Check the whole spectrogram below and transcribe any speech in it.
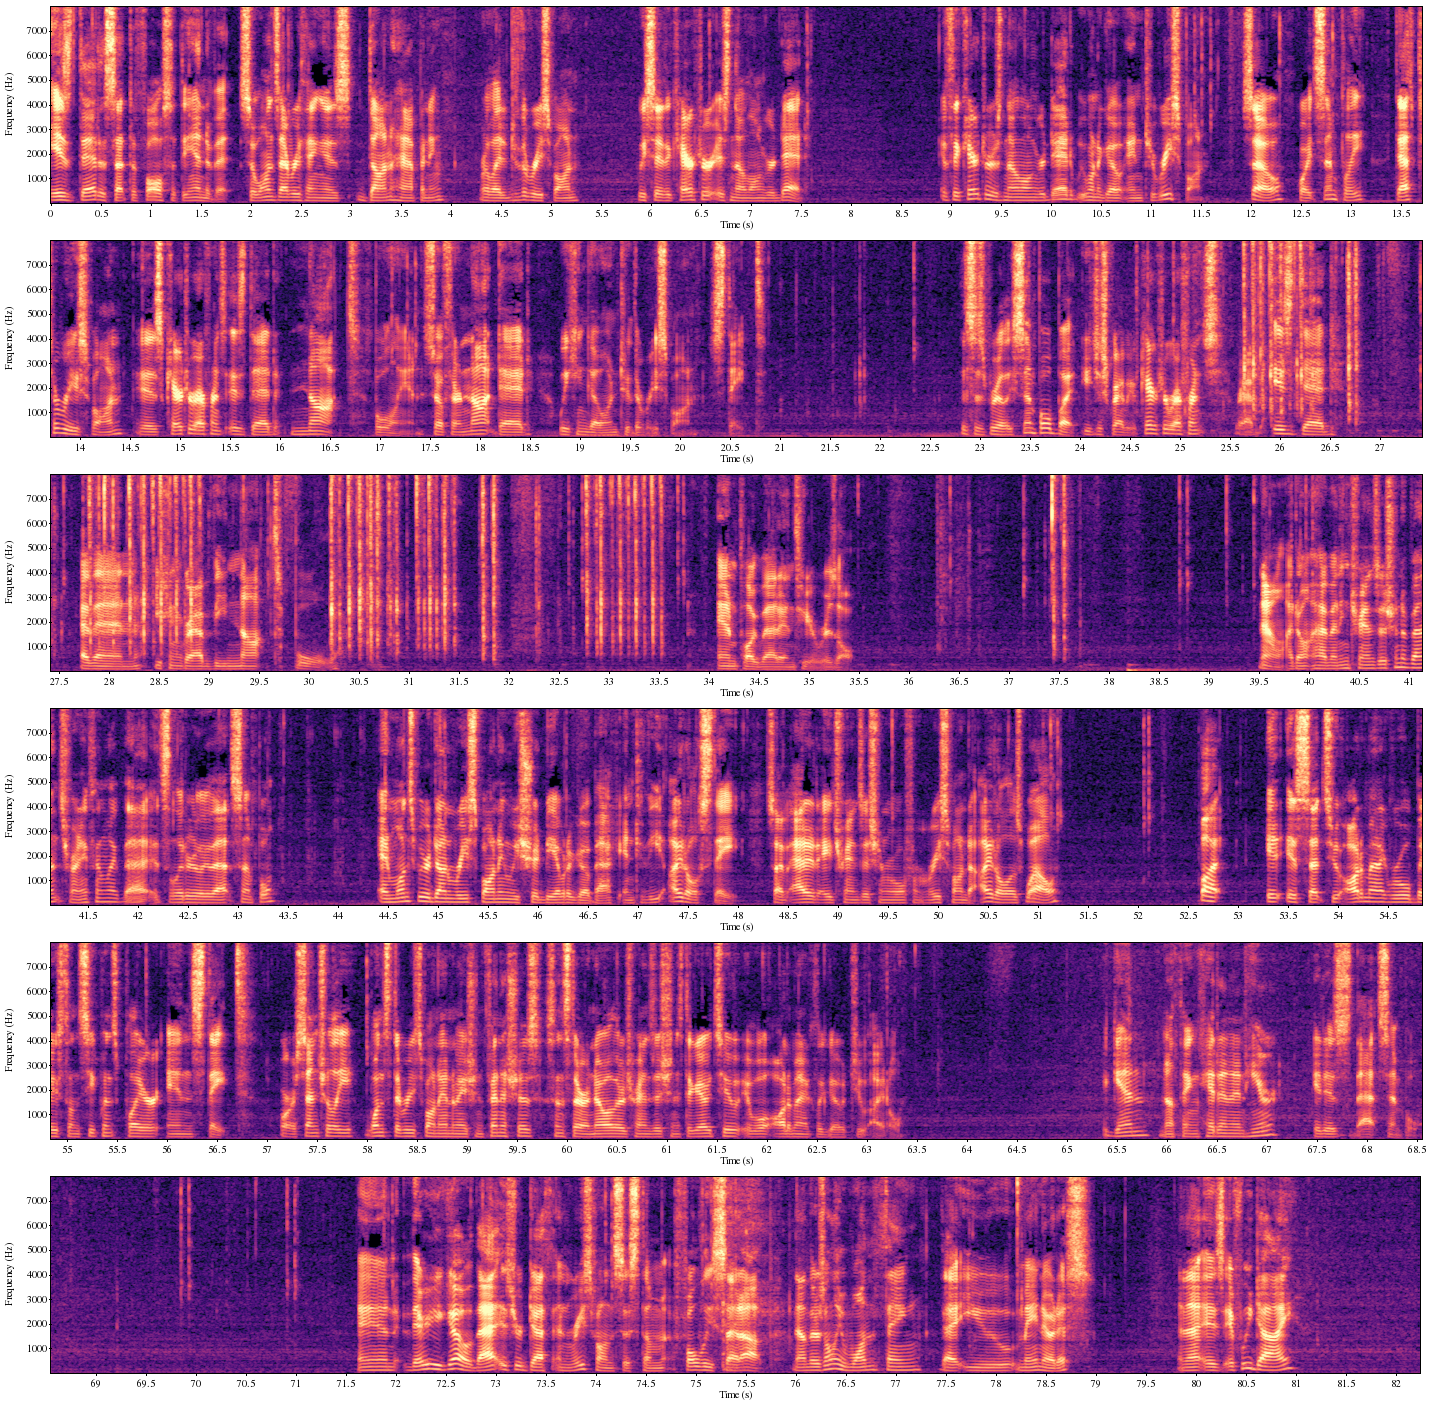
is dead is set to false at the end of it. So once everything is done happening related to the respawn, we say the character is no longer dead. If the character is no longer dead, we want to go into respawn. So, quite simply, death to respawn is character reference is dead, not boolean. So if they're not dead, we can go into the respawn state. This is really simple, but you just grab your character reference, grab is dead, and then you can grab the not bool and plug that into your result. Now, I don't have any transition events or anything like that. It's literally that simple. And once we're done respawning, we should be able to go back into the idle state. So I've added a transition rule from respawn to idle as well. But it is set to automatic rule based on sequence player in state. Or essentially, once the respawn animation finishes, since there are no other transitions to go to, it will automatically go to idle. Again, nothing hidden in here. It is that simple. And there you go. That is your death and respawn system fully set up. Now, there's only one thing that you may notice, and that is if we die,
